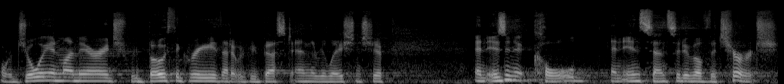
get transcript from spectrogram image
or joy in my marriage. We both agree that it would be best to end the relationship. And isn't it cold and insensitive of the church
